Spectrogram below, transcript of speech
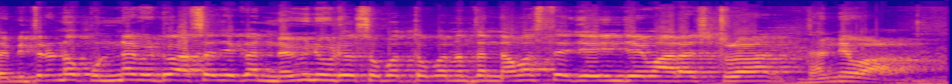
तर मित्रांनो पुन्हा भेटू असं एका नवीन व्हिडिओसोबत तोपर्यंत नमस्ते. जय हिंद जय महाराष्ट्र. धन्यवाद.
